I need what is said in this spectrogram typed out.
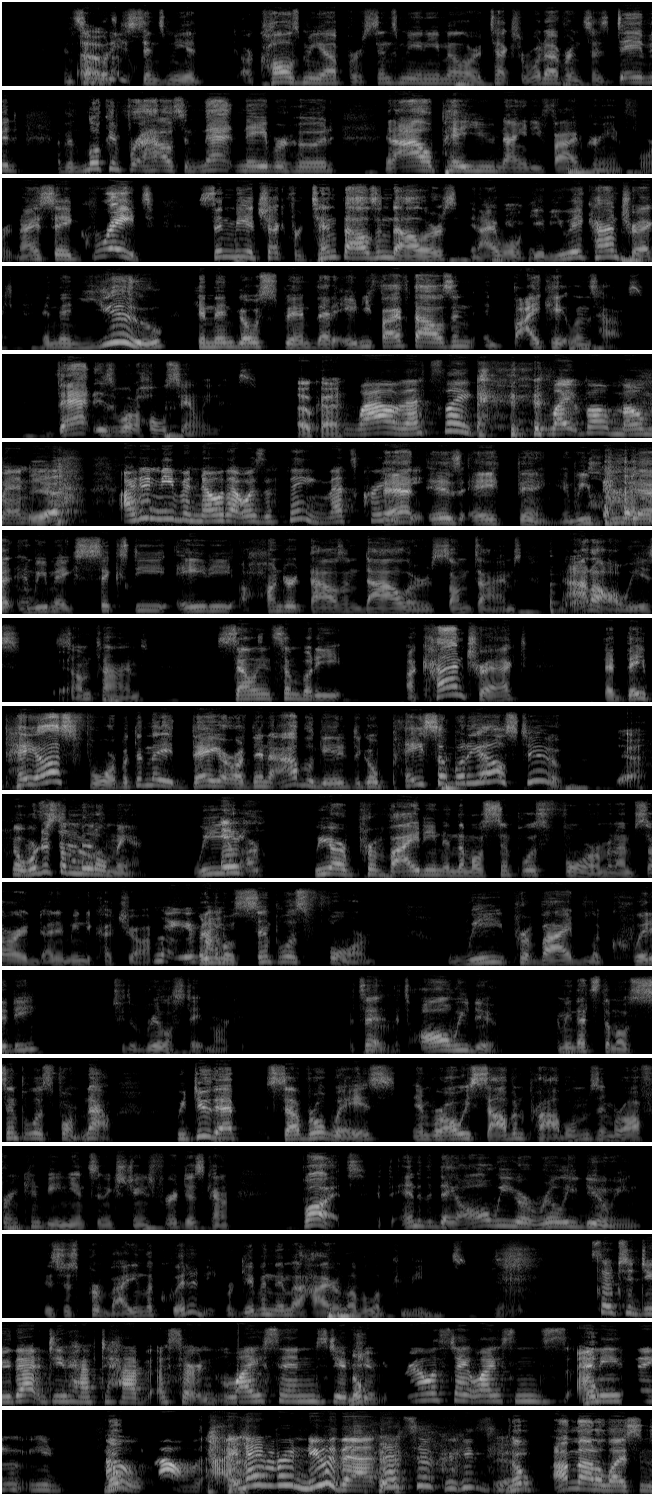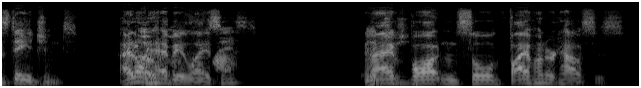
And somebody oh. sends me a or calls me up or sends me an email or a text or whatever and says, David, I've been looking for a house in that neighborhood and I'll pay you 95 grand for it. And I say, Great send me a check for $10,000 and I will give you a contract and then you can then go spend that 85,000 and buy Caitlin's house. That is what wholesaling is. Okay. Wow, that's like light bulb moment. Yeah. I didn't even know that was a thing. That's crazy. That is a thing. And we do that and we make 60, 80, $100,000 sometimes, not always, yeah. sometimes selling somebody a contract that they pay us for, but then they they are then obligated to go pay somebody else too. Yeah. No, we're just a middleman. We if, are we are providing in the most simplest form, and I'm sorry, I didn't mean to cut you off. No, you're but fine. in the most simplest form, we provide liquidity to the real estate market. That's it. Hmm. That's all we do. I mean, that's the most simplest form. Now, we do that several ways, and we're always solving problems and we're offering convenience in exchange for a discount. But at the end of the day, all we are really doing is just providing liquidity. We're giving them a higher level of convenience. Yeah. So to do that, do you have to have a certain license? Do you have nope. to have a real estate license? Nope. Anything you nope. Oh wow. I never knew that. That's so crazy. Nope. I'm not a licensed agent. I don't have a license. And I've bought and sold 500 houses.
